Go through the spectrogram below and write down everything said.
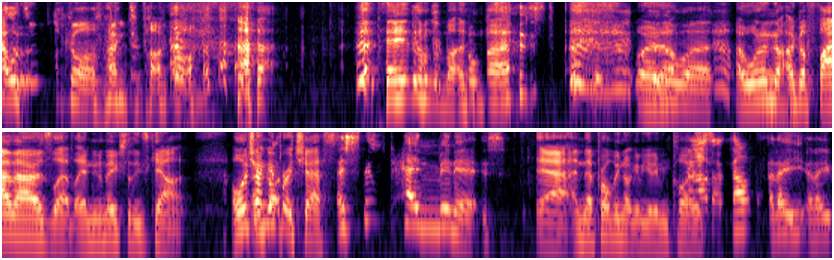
I will parkour. Learn to parkour. they hit all the the worst. Wait, the worst. I want to know. I got five arrows left. I need to make sure these count. I want to try and go for a chest. There's still ten minutes. Yeah, and they're probably not gonna get even close. that- now are they? Are they?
